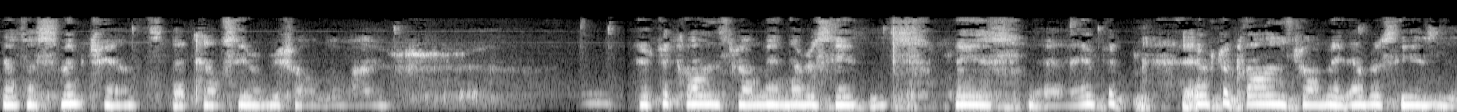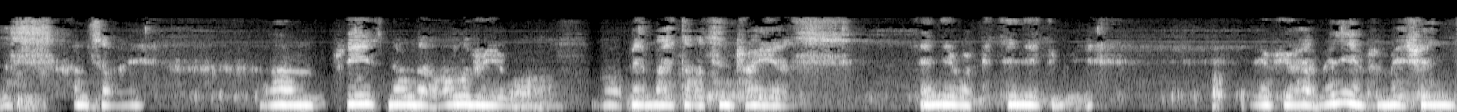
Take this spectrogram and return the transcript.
there's a slim chance that Kelsey will be found alive. If the Collins family never sees this, please, if the, Collins family ever sees this, I'm sorry. Um, please know that all of you are, are in my thoughts and prayers, and you will continue to be. If you have any information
